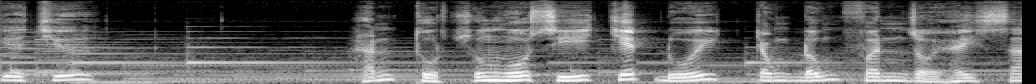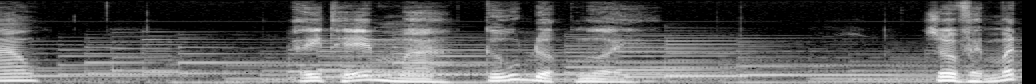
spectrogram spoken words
kia chứ? Hắn thụt xuống hố xí chết đuối trong đống phân rồi hay sao? ấy thế mà cứu được người. Rồi phải mất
